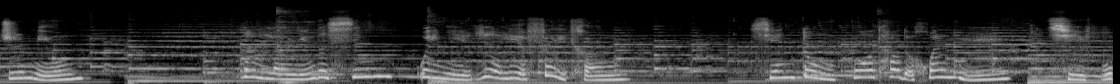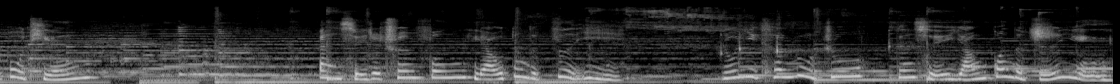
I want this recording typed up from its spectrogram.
之名，让冷凝的心为你热烈沸腾，掀动波涛的欢愉，起伏不停。随着春风撩动的字意，如一颗露珠，跟随阳光的指引，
